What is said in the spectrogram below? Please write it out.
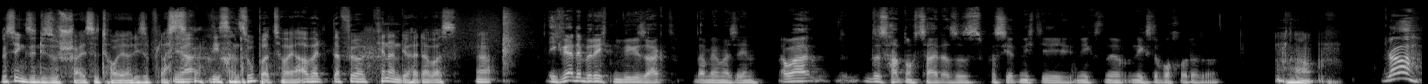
Deswegen sind die so scheiße teuer, diese Pflaster. Ja, die sind super teuer, aber dafür kennen die halt auch was. Ja. Ich werde berichten, wie gesagt. Dann werden wir sehen. Aber das hat noch Zeit. Also es passiert nicht die nächste, nächste Woche oder so. Ja. Ja,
